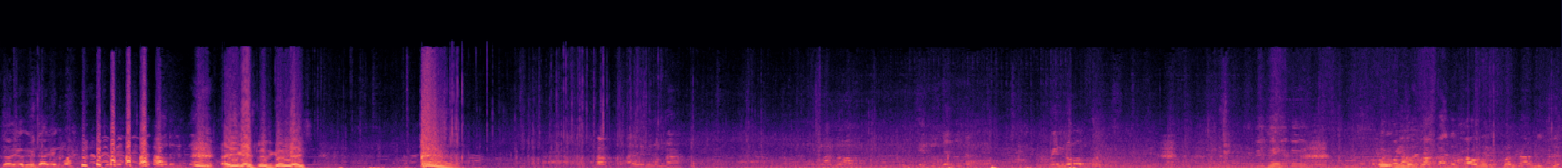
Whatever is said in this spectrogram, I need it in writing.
Udah yuk, udah yuk. Ayo guys, let's go guys. Bang, ayo minum nah. Ano? Itu jangan minum. Nih. Oh, minum kakak tuh kau nih, benar dikit.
